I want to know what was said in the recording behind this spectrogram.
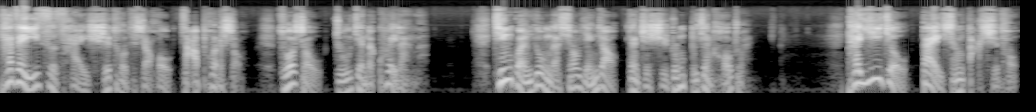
他在一次踩石头的时候砸破了手，左手逐渐的溃烂了。尽管用了消炎药，但是始终不见好转。他依旧带伤打石头，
